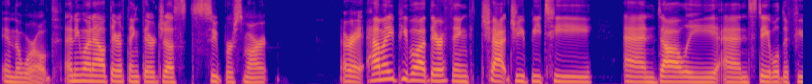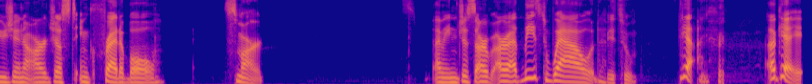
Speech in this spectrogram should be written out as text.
in the world. Anyone out there think they're just super smart? All right. How many people out there think ChatGPT and DALL-E and Stable Diffusion are just incredible smart? I mean, just are, are at least wowed. Me too. Yeah. Okay,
